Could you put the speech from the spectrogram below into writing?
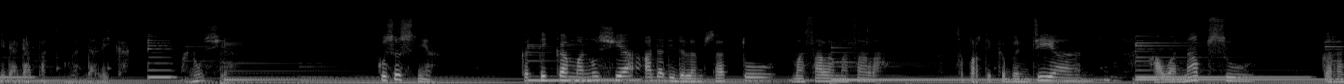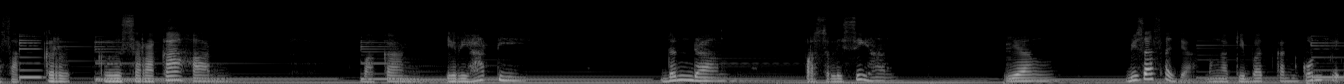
tidak dapat mengendalikan manusia. Khususnya ketika manusia ada di dalam satu masalah-masalah seperti kebencian, hawa nafsu, kerasa ker keserakahan, bahkan iri hati, dendam, perselisihan yang bisa saja mengakibatkan konflik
